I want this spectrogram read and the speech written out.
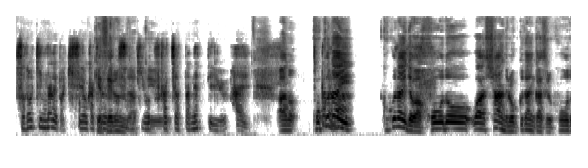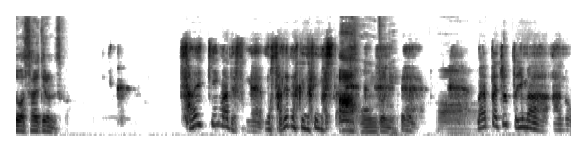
その気になれば規制をかけるんだその気を使っちゃったねっていう。はい。あの、国内、まあ、国内では報道は、上海のロックダウンに関する報道はされてるんですか？最近はですね、もうされなくなりました、ね、ああ、本当に。ええ。あまあ、やっぱりちょっと今、あの、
